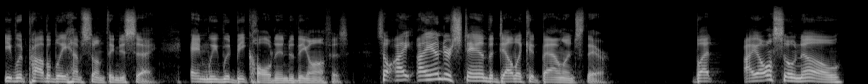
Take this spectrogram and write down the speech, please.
He would probably have something to say, and we would be called into the office. So I, I understand the delicate balance there. But I also know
